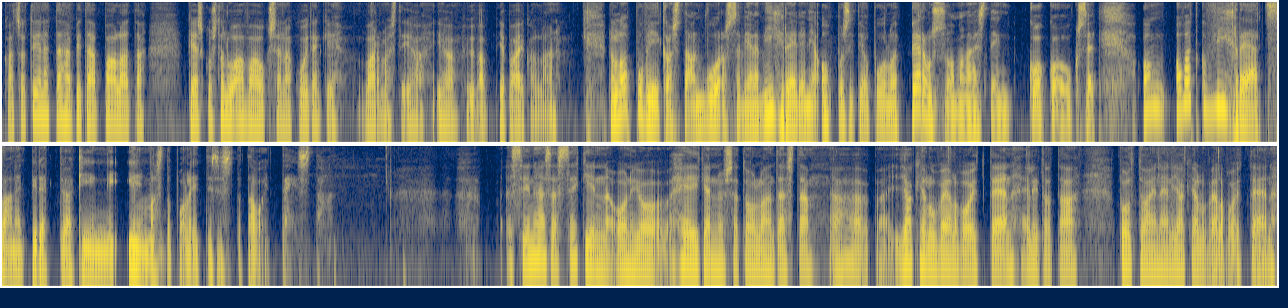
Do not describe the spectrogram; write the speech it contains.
katsottiin, että tähän pitää palata keskusteluavauksena kuitenkin varmasti ihan, ihan hyvä ja paikallaan. No loppuviikosta on vuorossa vielä vihreiden ja oppositiopuolue perussuomalaisten kokoukset. On, ovatko vihreät saaneet pidettyä kiinni ilmastopoliittisista tavoitteistaan? Sinänsä sekin on jo heikennys, että ollaan tästä äh, jakeluvelvoitteen, eli tota, polttoaineen jakeluvelvoitteen äh,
